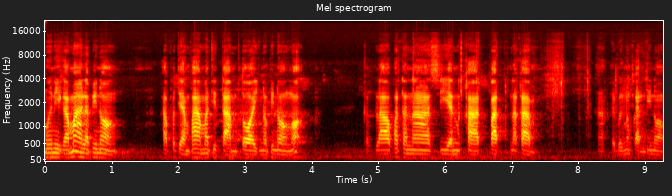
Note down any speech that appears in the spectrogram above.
มือนี้ก็มาแล้วพี่น้อง ครับประเตรียมผ้ามาติดตามต่ออีกเนาะพี่น้องเนาะกับลาวพัฒนาเซียนขาดปัดนะครับอะไปเบิ่งน้ำกันพี่น้อง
